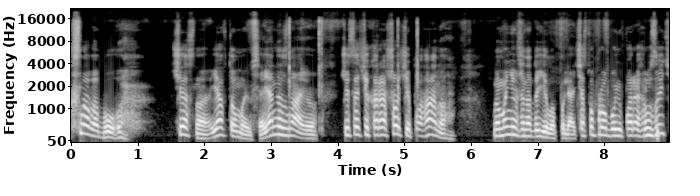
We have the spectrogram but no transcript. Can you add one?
Слава Богу. Чесно, я втомився. Я не знаю, чи це чи хорошо, чи погано. Ну мені вже надоїло пуляти. Зараз спробую перегрузити.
